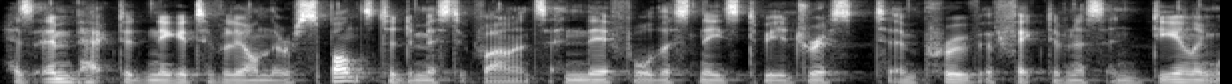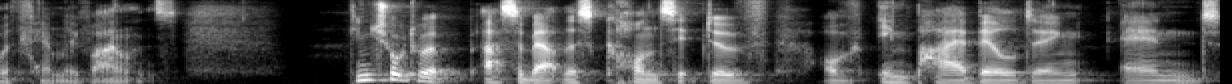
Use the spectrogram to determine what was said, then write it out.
has impacted negatively on the response to domestic violence, and therefore this needs to be addressed to improve effectiveness in dealing with family violence. Can you talk to us about this concept of, of empire building and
